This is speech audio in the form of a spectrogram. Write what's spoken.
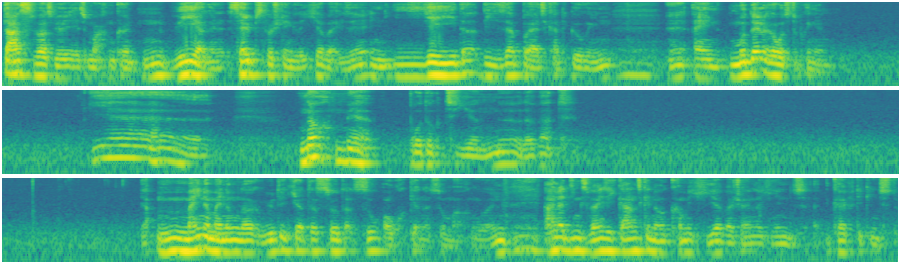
Das, was wir jetzt machen könnten, wäre selbstverständlicherweise in jeder dieser Preiskategorien äh, ein Modell rauszubringen. Ja, noch mehr produzieren oder was? Ja, meiner Meinung nach würde ich ja das so, das so auch gerne so machen wollen. Allerdings weiß ich ganz genau, komme ich hier wahrscheinlich ins, kräftig ins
